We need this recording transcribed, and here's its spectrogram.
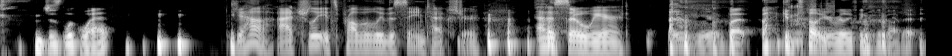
just look wet. Yeah, actually, it's probably the same texture. That is so weird. Weird, but I can tell you're really thinking about it.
